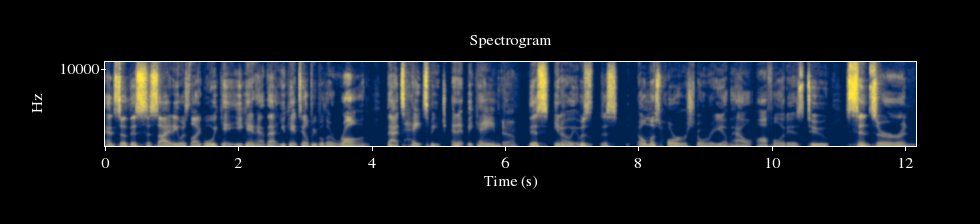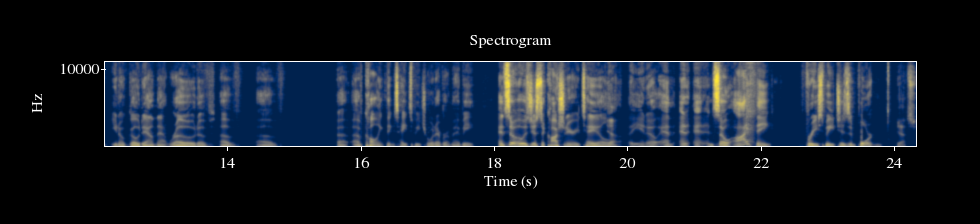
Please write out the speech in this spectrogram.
And so this society was like, well, we can't, you can't have that. You can't tell people they're wrong. That's hate speech. And it became Yeah. this, you know, it was this almost horror story of how awful it is to censor and, you know, go down that road of, of, of, uh, of calling things hate speech or whatever it may be. And so it was just a cautionary tale, Yeah. you know, and, and, and, and so I think free speech is important Yes.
